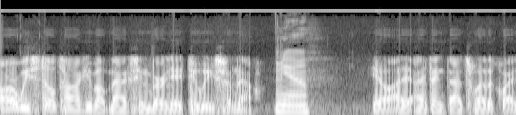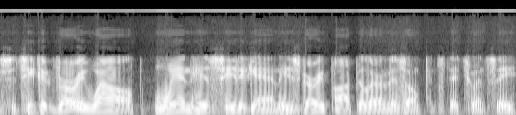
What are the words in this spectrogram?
are we still talking about Maxime Bernier two weeks from now? Yeah. You know, I, I think that's one of the questions. He could very well win his seat again. He's very popular in his own constituency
